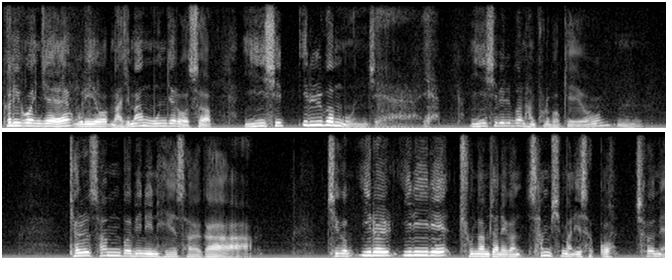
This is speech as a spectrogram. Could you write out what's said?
그리고 이제 우리 요 마지막 문제로서 21번 문제. 예. 21번 한번 풀어 볼게요. 음. 결산법인인 회사가 지금 1월 1일에 충남 잔액은 30만 있었고 처음에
